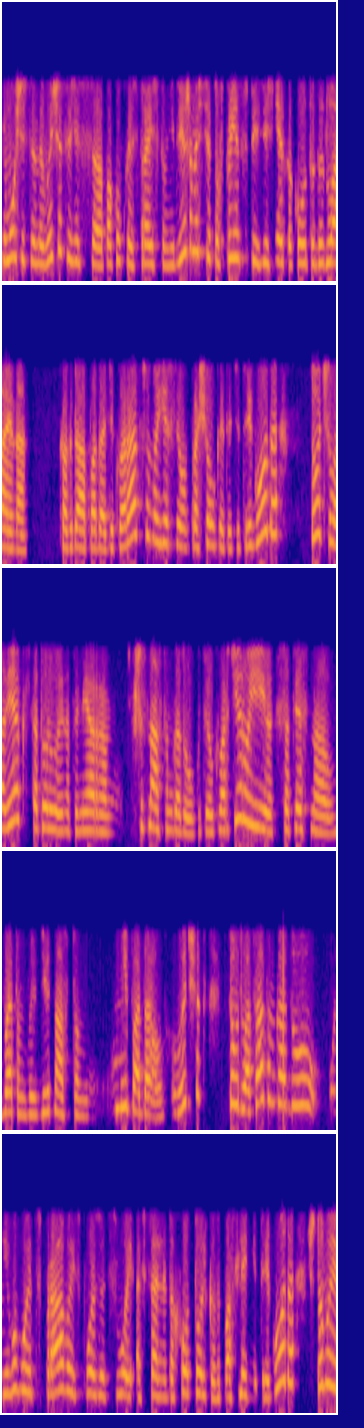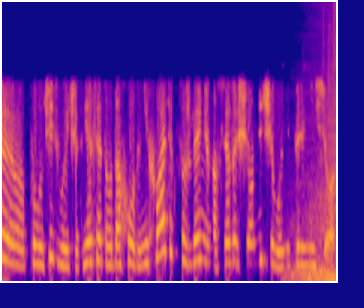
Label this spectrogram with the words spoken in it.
имущественный вычет в связи с э, покупкой и строительством недвижимости, то, в принципе, здесь нет какого-то дедлайна, когда подать декларацию, но если он прощелкает эти три года, то человек, который, например, в 2016 году купил квартиру и, соответственно, в этом, в 2019 не подал вычет, то в 2020 году у него будет право использовать свой официальный доход только за последние три года, чтобы получить вычет. Если этого дохода не хватит, к сожалению, на следующий он ничего не перенесет.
